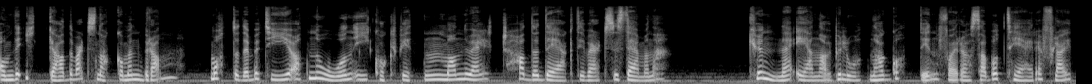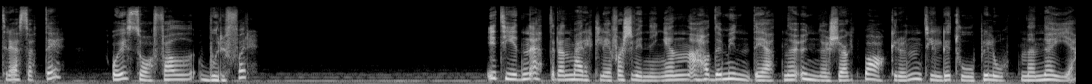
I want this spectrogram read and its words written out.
Om det ikke hadde vært snakk om en brann, måtte det bety at noen i cockpiten manuelt hadde deaktivert systemene. Kunne en av pilotene ha gått inn for å sabotere Flight 370, og i så fall hvorfor? I tiden etter den merkelige forsvinningen hadde myndighetene undersøkt bakgrunnen til de to pilotene nøye.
